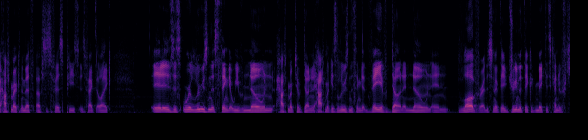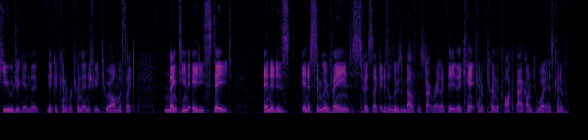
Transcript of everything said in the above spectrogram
Housemarque and the Myth of Sisyphus piece is the fact that like it is this we're losing this thing that we've known House to have done, and House is losing the thing that they have done and known and loved, right? This thing like they dreamed that they could make this kind of huge again, that they could kind of return the industry to almost like 1980 state, and it is in a similar vein to like it is a losing battle from the start, right? Like they, they can't kind of turn the clock back onto what has kind of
